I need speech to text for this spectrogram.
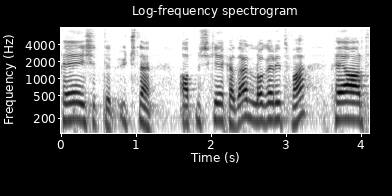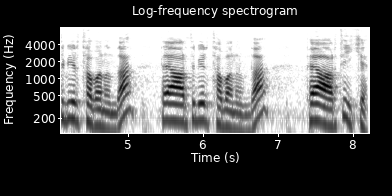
P eşittir 3'ten 62'ye kadar logaritma P artı 1 tabanında, P artı 1 tabanında, P artı 2.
